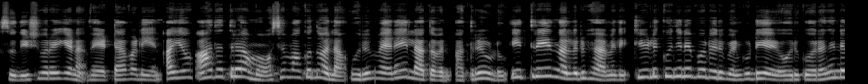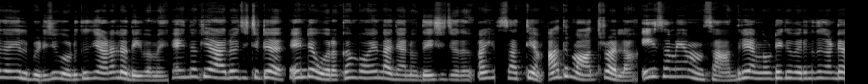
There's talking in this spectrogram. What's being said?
സുധീഷ് പറയുകയാണ് വേട്ടാവളിയൻ. അയ്യോ അതത്ര മോശം വാക്കൊന്നുമല്ല ഒരു മെനയില്ലാത്തവൻ അത്രേ ഉള്ളൂ. ഇത്രയും നല്ലൊരു ഫാമിലി കിളിക്കുഞ്ഞിനെ പോലെ ഒരു പെൺകുട്ടിയെ ഒരു കുരങ്ങന്റെ കയ്യിൽ പിടിച്ചു കൊടുക്കുകയാണല്ലോ ദൈവമേ. എന്നൊക്കെ ആലോചിച്ചിട്ട് എന്റെ ഉറക്കം പോയെന്നാ ഞാൻ ഉദ്ദേശിച്ചത്. അയ്യോ സത്യം അത് മാത്രമല്ല. ഈ സമയം സാന്ദ്ര അങ്ങോട്ടേക്ക് വരുന്നത് കണ്ട്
